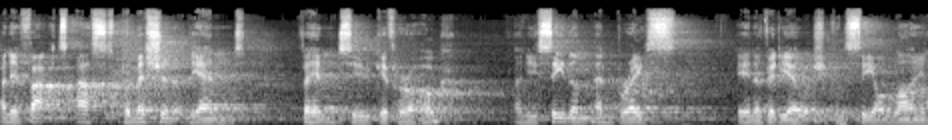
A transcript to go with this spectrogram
and in fact, asked permission at the end for him to give her a hug. And you see them embrace in a video which you can see online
